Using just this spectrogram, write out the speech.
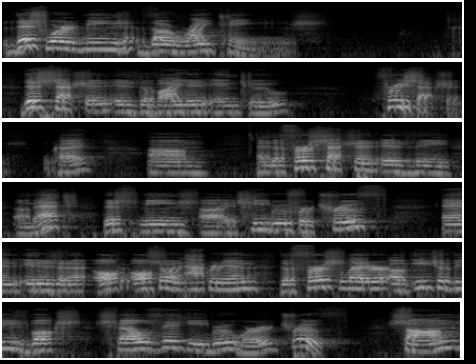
this word means the writings. This section is divided into three sections. Okay? Um, and the first section is the Emet. This means uh, it's Hebrew for truth. And it is an, also an acronym. The first letter of each of these books spells the Hebrew word truth Psalms,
